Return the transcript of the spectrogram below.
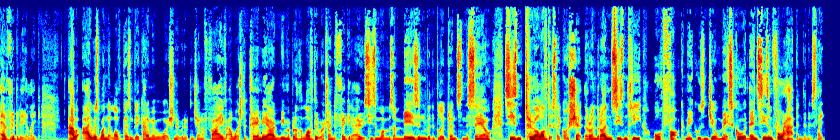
everybody. Like. I, I was one that loved Prison Break. I remember watching it when it was in Channel 5. I watched the premiere. Me and my brother loved it. We are trying to figure it out. Season 1 was amazing with the blueprints in the cell. Season 2, I loved it. It's like, oh shit, they're on the run. Season 3, oh fuck, Michael's in jail Mexico. Then Season 4 happened, and it's like,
